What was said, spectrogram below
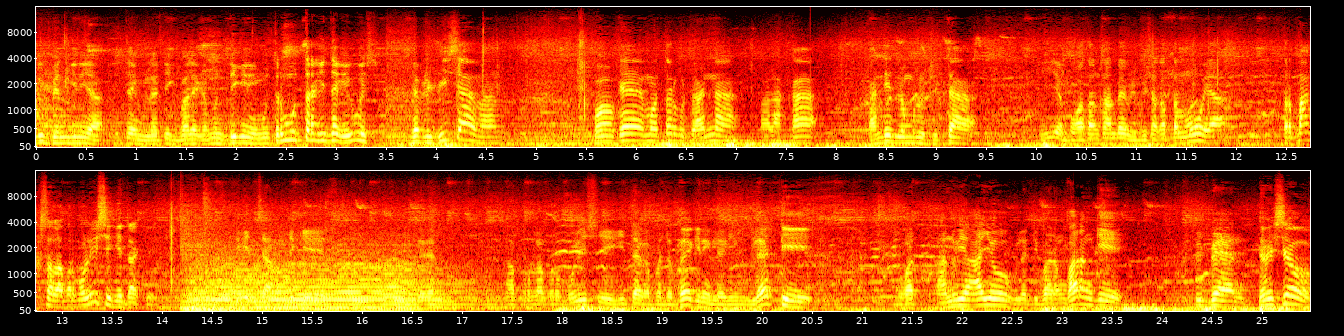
priben gini ya, kita yang bulan Iqbal ya mending gini muter-muter kita ki wis. Ya beli bisa mang. Pokoknya motor kudu anak. Palaka ganti 30 juta. Iya, pokoknya sampai belum bisa ketemu ya. Terpaksa lapor polisi kita ki. Dikit jangan dikit. Jadi, Lapor-lapor polisi kita kepada baik ini lagi bulati. Buat anu ya ayo bulati barang-barang ki. Priben. Ya wis yo.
